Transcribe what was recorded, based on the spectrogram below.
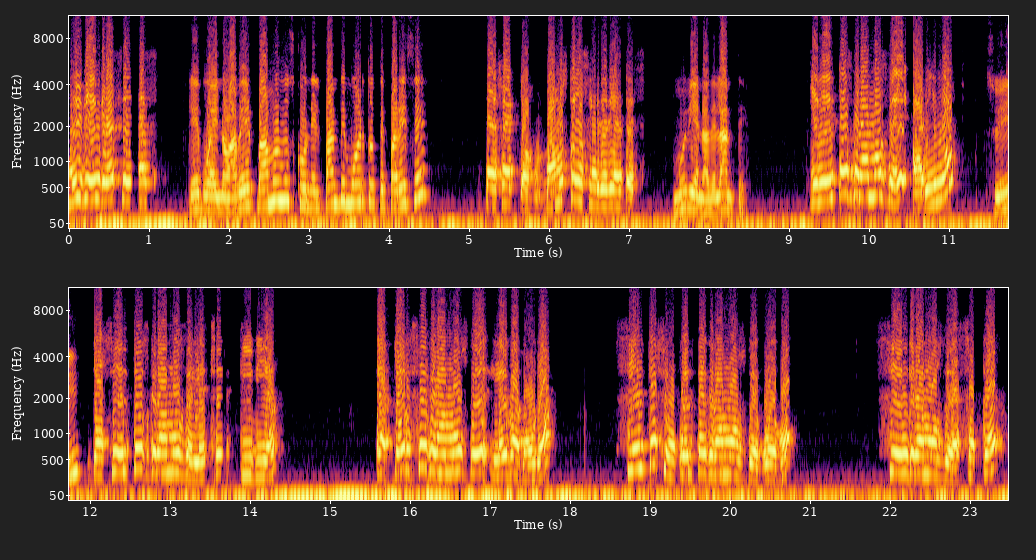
Muy bien, gracias. Qué bueno. A ver, vámonos con el pan de muerto, ¿te parece? Perfecto. Vamos con los ingredientes. Muy bien, adelante. 500 gramos de harina. Sí. 200 gramos de leche tibia. 14 gramos de levadura. 150 gramos de huevo. 100 gramos de azúcar.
